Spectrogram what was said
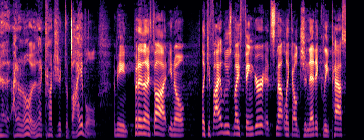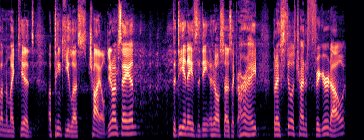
man, I don't know, does that contradict the Bible? I mean, but then I thought, you know, like if I lose my finger, it's not like I'll genetically pass on to my kids a pinky-less child. You know what I'm saying? the DNA is the DNA. So I was like, all right, but I still was trying to figure it out.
